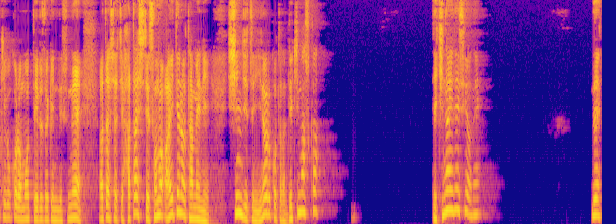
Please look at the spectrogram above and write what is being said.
き心を持っているときにですね、私たち果たしてその相手のために真実に祈ることができますか？できないですよね。で、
